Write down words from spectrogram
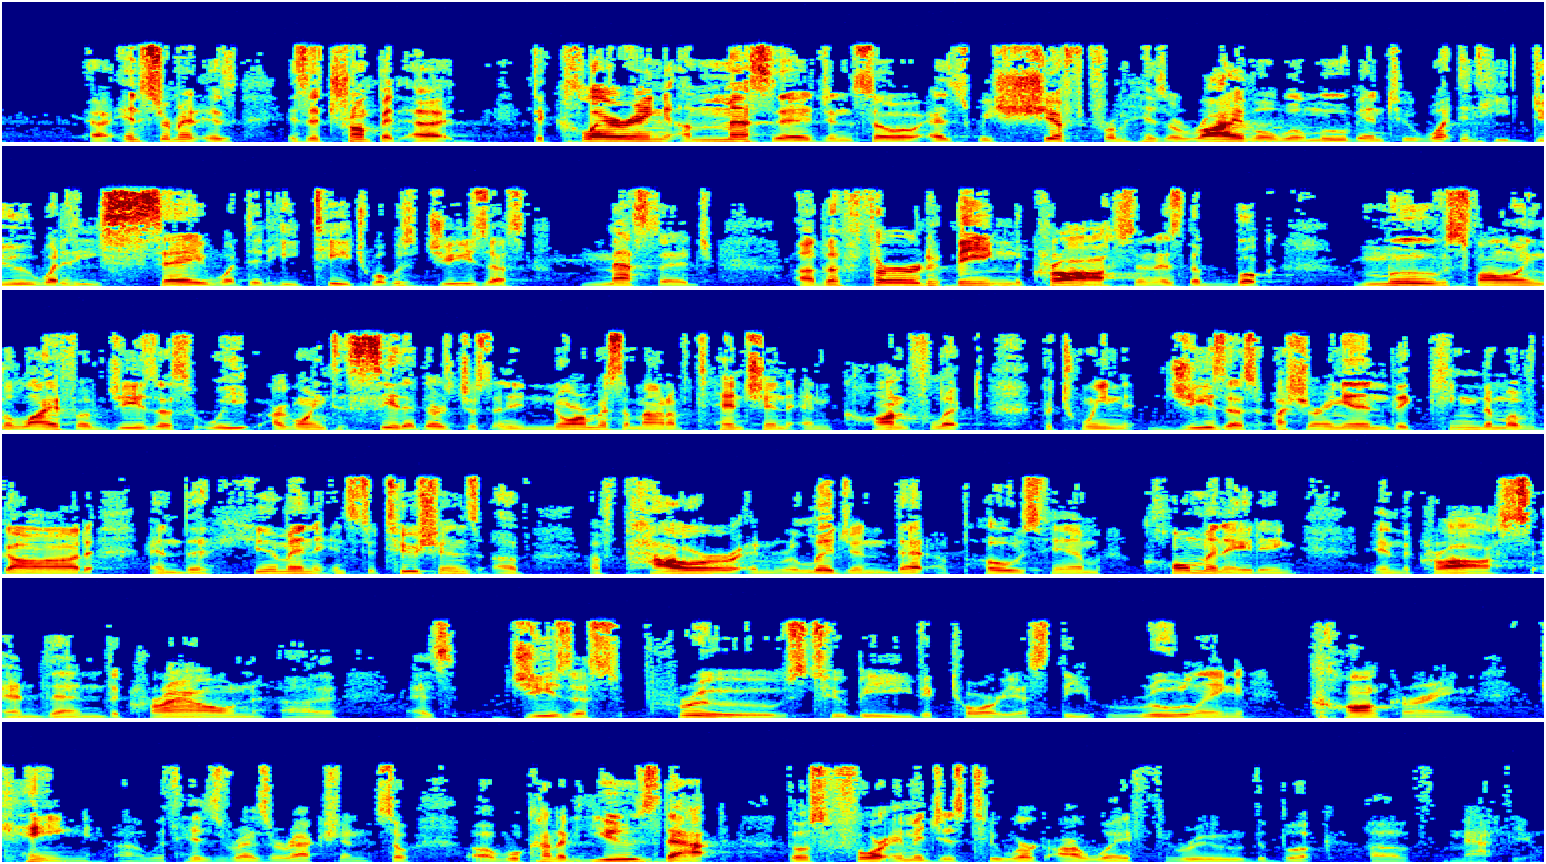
uh, instrument is, is a trumpet. Uh, declaring a message. And so, as we shift from his arrival, we'll move into what did he do? What did he say? What did he teach? What was Jesus' message? Uh, the third being the cross. And as the book moves following the life of Jesus, we are going to see that there's just an enormous amount of tension and conflict between Jesus ushering in the kingdom of God and the human institutions of, of power and religion that oppose him, culminating in the cross and then the crown uh, as Jesus proves to be victorious, the ruling, conquering king uh, with his resurrection. So uh, we'll kind of use that, those four images, to work our way through the book of Matthew.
